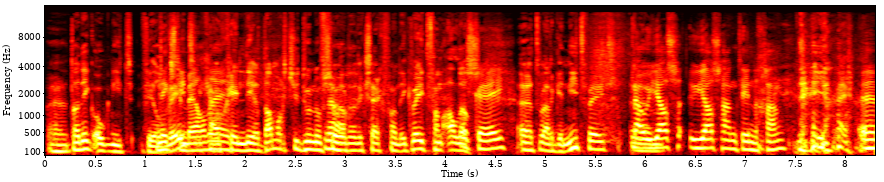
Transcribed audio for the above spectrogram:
eh, dat ik ook niet veel Niks weet. ik ga ook nee. geen leerdammertje doen of zo, Nou. dat ik zeg van ik weet van alles, eh, terwijl ik het niet weet. Nou, uw Ehm, jas, uw jas hangt in de gang. Eh,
